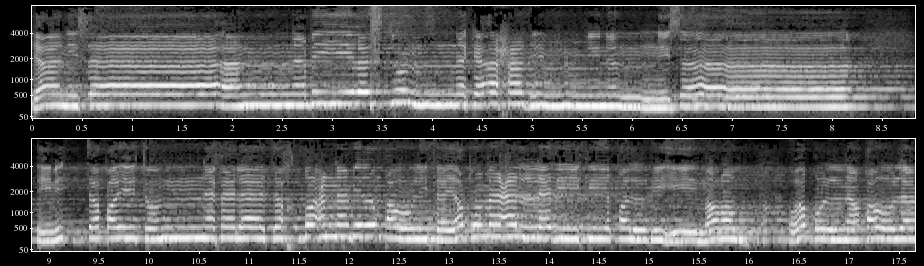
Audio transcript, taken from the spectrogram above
يا نساء النبي لستن كأحد من النساء. إن اتقيتن فلا تخضعن بالقول فيطمع الذي في قلبه مرض. وقلن قولا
